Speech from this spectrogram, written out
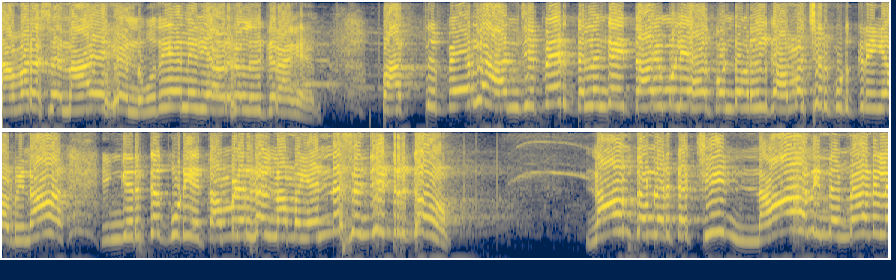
நவரச நாயகன் உதயநிதி அவர்கள் இருக்கிறாங்க. பத்து பேர்ல அஞ்சு பேர் தெலுங்கை தாய்மொழியாக கொண்டவர்களுக்கு அமைச்சர் கொடுக்குறீங்க அப்படின்னா இங்க இருக்கக்கூடிய தமிழர்கள் நம்ம என்ன செஞ்சிட்டு இருக்கோம்? நாம் தமிழர் கட்சி நான் இந்த மேடல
